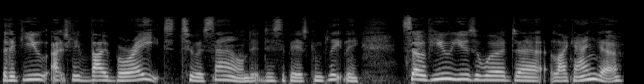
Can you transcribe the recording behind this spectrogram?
that if you actually vibrate to a sound, it disappears completely. So if you use a word uh, like anger,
